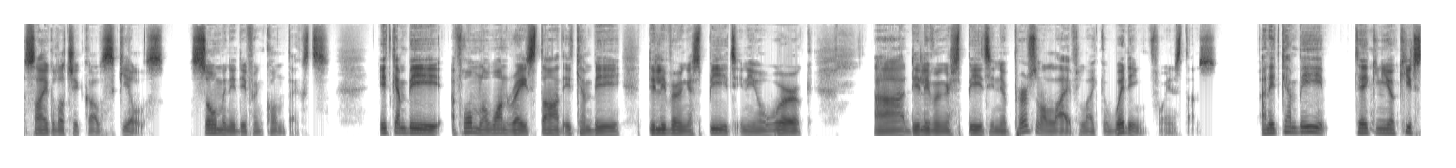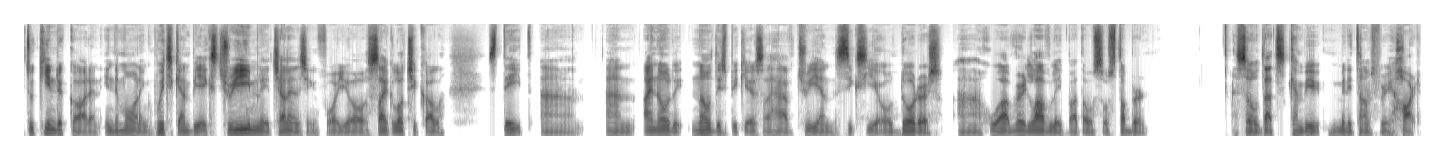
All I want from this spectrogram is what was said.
psychological skills, so many different contexts. It can be a Formula One race start, it can be delivering a speech in your work, uh, delivering a speech in your personal life, like a wedding, for instance. And it can be taking your kids to kindergarten in the morning, which can be extremely challenging for your psychological state. Um, and I know know this because I have three and six year old daughters uh, who are very lovely but also stubborn. So that can be many times very hard.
